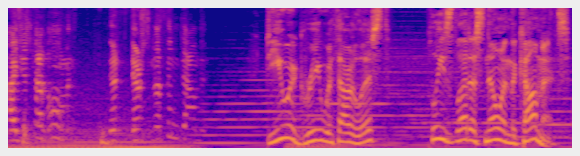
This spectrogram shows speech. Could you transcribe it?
I just got home. And there, there's nothing down there. Do you agree with our list? Please let us know in the comments.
